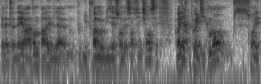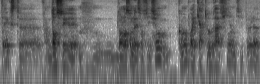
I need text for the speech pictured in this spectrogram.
peut-être d'ailleurs, avant de parler de du pouvoir de mobilisation de la science-fiction, on pourrait dire que politiquement, ce sont les textes, enfin, dans, dans l'ensemble de la science-fiction, comment on pourrait cartographier un petit peu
